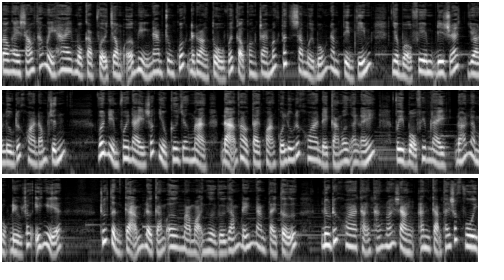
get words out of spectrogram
Vào ngày 6 tháng 12, một cặp vợ chồng ở miền Nam Trung Quốc đã đoàn tụ với cậu con trai mất tích sau 14 năm tìm kiếm nhờ bộ phim Direct do Lưu Đức Hoa đóng chính. Với niềm vui này, rất nhiều cư dân mạng đã vào tài khoản của Lưu Đức Hoa để cảm ơn anh ấy, vì bộ phim này đó là một điều rất ý nghĩa. Trước tình cảm, lời cảm ơn mà mọi người gửi gắm đến nam tài tử, Lưu Đức Hoa thẳng thắn nói rằng anh cảm thấy rất vui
